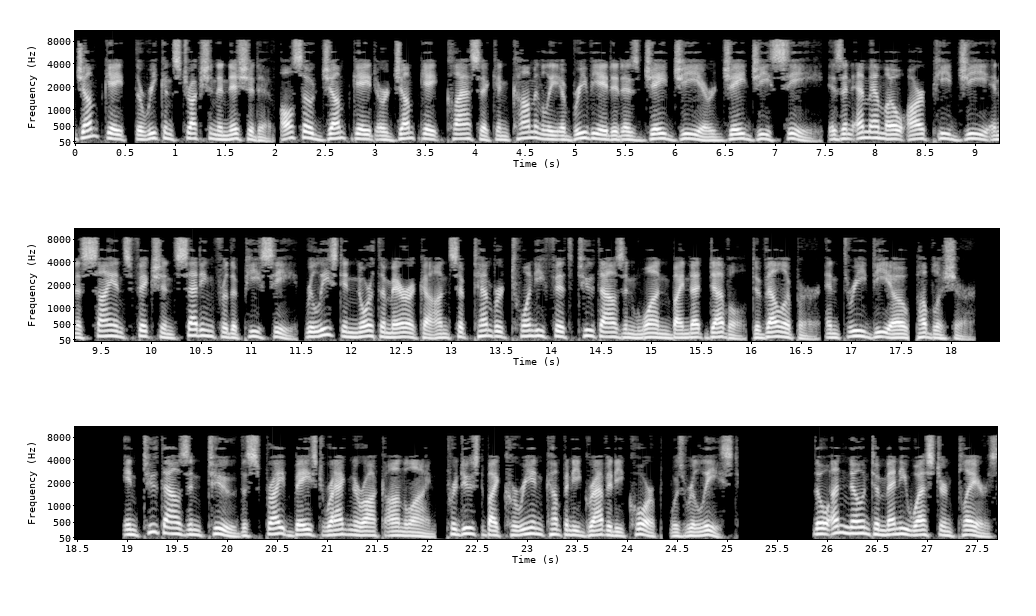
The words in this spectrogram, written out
Jumpgate, the Reconstruction Initiative also Jumpgate or Jumpgate Classic and commonly abbreviated as JG or JGC is an MMORPG in a science fiction setting for the PC, released in North America on September 25, 2001 by NetDevil developer and 3DO publisher. In 2002 the sprite-based Ragnarok Online, produced by Korean company Gravity Corp., was released. Though unknown to many Western players,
